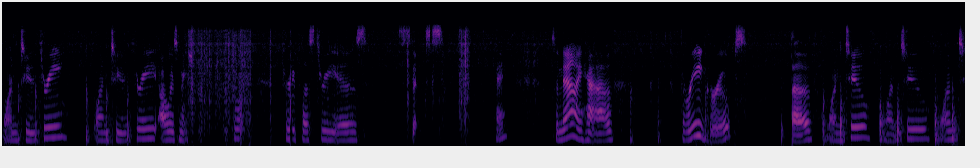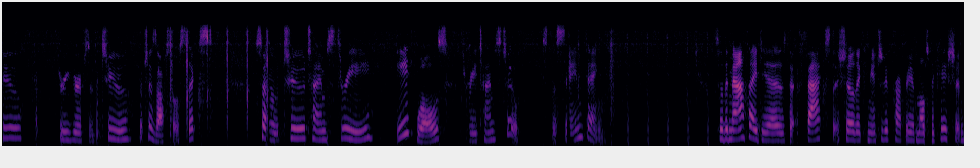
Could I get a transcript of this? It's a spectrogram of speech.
one, two, three, one, two, three. Always make sure 3 plus 3 is 6. Okay, so now I have three groups of one, two, one, two, one, two, three groups of two, which is also six. So two times three equals three times two. It's the same thing. So the math idea is that facts that show the commutative property of multiplication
